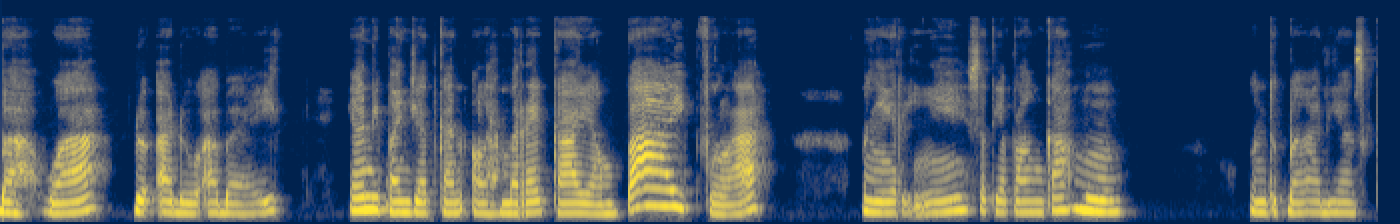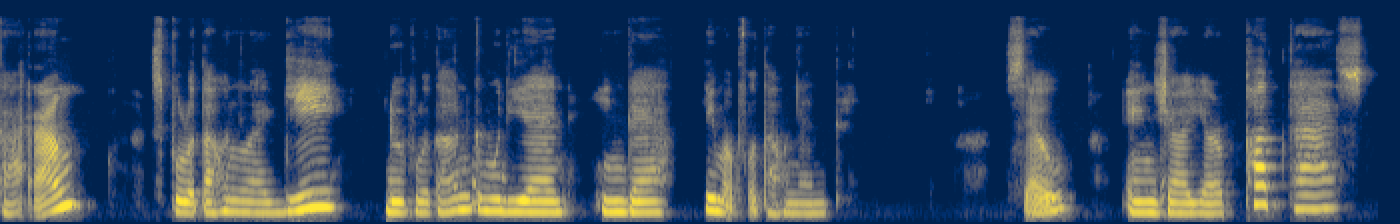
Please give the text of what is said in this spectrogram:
bahwa doa-doa baik yang dipanjatkan oleh mereka yang baik pula mengiringi setiap langkahmu. Untuk Bang Adi yang sekarang, 10 tahun lagi, 20 tahun kemudian, hingga 50 tahun nanti. So, enjoy your podcast.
